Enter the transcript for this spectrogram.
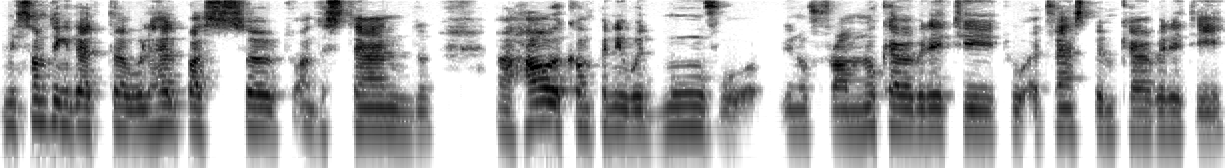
We need something that uh, will help us uh, to understand uh, how a company would move you know, from no capability to advanced BIM capability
